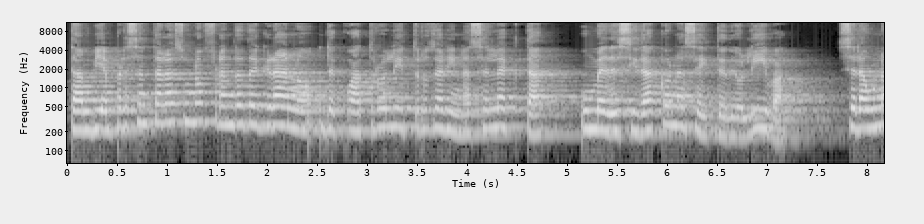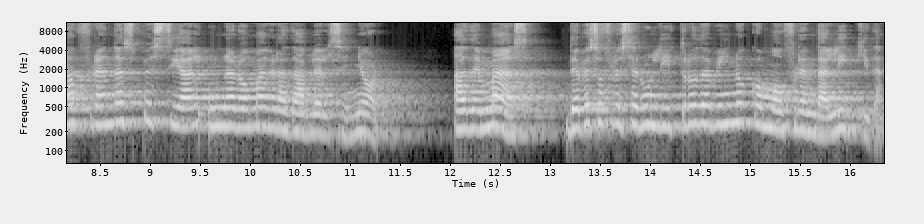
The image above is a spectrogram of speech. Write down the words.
También presentarás una ofrenda de grano de cuatro litros de harina selecta, humedecida con aceite de oliva. Será una ofrenda especial, un aroma agradable al Señor. Además, debes ofrecer un litro de vino como ofrenda líquida.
